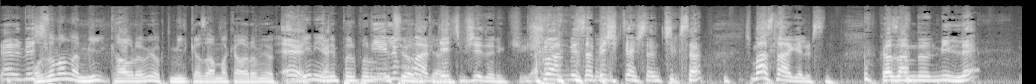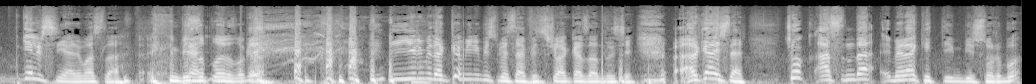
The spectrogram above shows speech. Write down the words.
yani beş- O zamanlar mil kavramı yoktu. Mil kazanma kavramı yoktu. Evet, yeni yani yeni pır pır diyelim uçuyorduk var yani. geçmişe dönük. Şu an mesela Beşiktaş'tan çıksan Maslak'a gelirsin. Kazandığın mille gelirsin yani Maslak'a. Biz zıplarız o kadar. 20 dakika minibüs mesafesi şu an kazandığın şey. Arkadaşlar çok aslında merak ettiğim bir soru bu.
